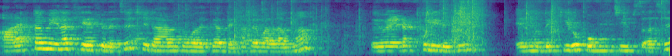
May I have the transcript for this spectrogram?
আর একটা মেয়েরা খেয়ে ফেলেছে, সেটা আমি তোমাদেরকে আর দেখাতে পারলাম না। তো এবার এটা খুলি দেখি, এর মধ্যে কীরকম চিপস আছে।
